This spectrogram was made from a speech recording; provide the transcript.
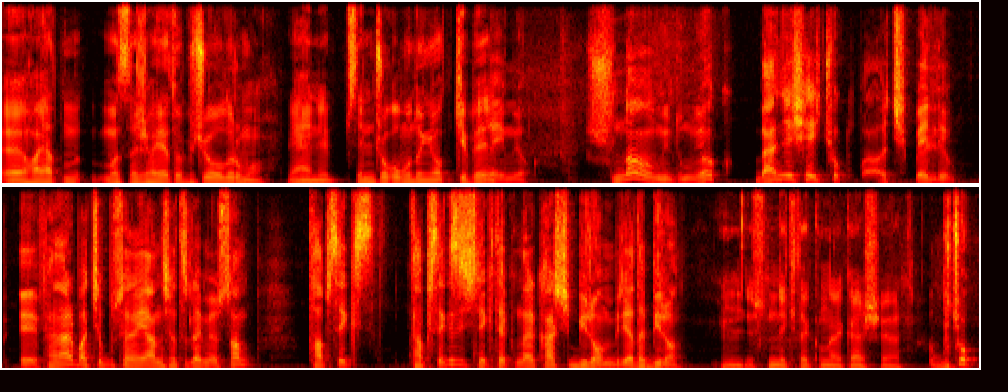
e, hayat masajı, hayat öpücüğü olur mu? Yani senin çok umudun yok gibi. Benim yok. Şundan umudum yok. Bence şey çok açık belli. E, Fenerbahçe bu sene yanlış hatırlamıyorsam top 8 top 8 içindeki takımlara karşı 1-11 ya da 1-10. Hı, üstündeki takımlara karşı evet. Bu çok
